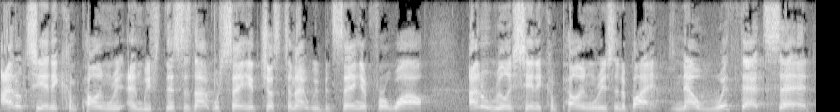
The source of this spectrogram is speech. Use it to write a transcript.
I don't see any compelling, re- and this is not, we're saying it just tonight, we've been saying it for a while. I don't really see any compelling reason to buy it. Now, with that said,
